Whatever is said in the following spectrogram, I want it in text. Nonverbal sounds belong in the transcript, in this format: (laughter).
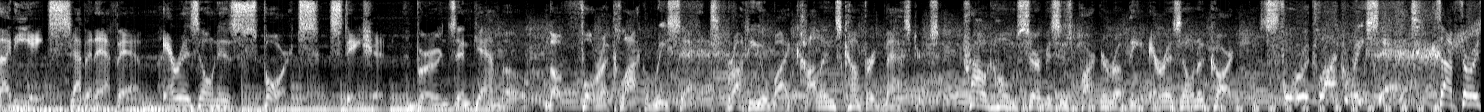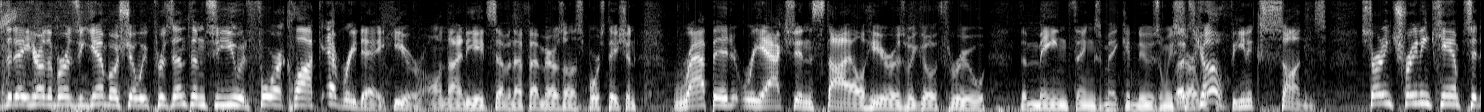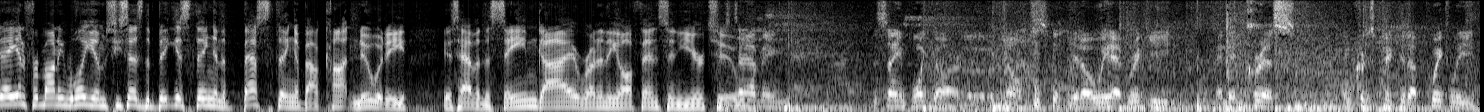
98.7 FM, Arizona's sports station. Burns and Gambo, the 4 o'clock reset. Brought to you by Collins Comfort Masters, proud home services partner of the Arizona Cardinals. 4 o'clock reset. Top stories of the day here on the Burns and Gambo Show. We present them to you at 4 o'clock every day here on 98.7 FM, Arizona Sports Station. Rapid reaction style here as we go through the main things making news. And we Let's start go. with the Phoenix Suns. Starting training camp today, and for Monty Williams, he says the biggest thing and the best thing about continuity is having the same guy running the offense in year two. Just having the same point guard helps. (laughs) you know, we had Ricky and then Chris, and Chris picked it up quickly.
